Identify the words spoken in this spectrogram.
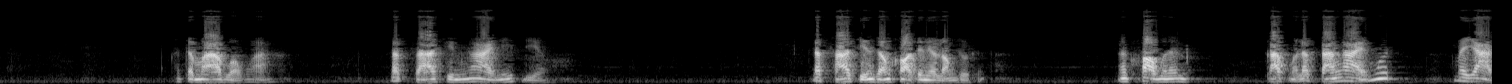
ๆอาตมาบอกว่า รักษาศีลง่ายนิดเดียว รักษาศีลสองข้อจะเนี่ยลองดูนั่นข้อมันนั้นกลับมารักษาง่ายมุดไม่ยาก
